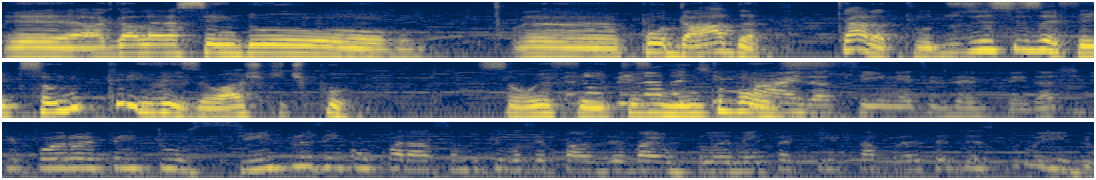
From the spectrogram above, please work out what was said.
é, a galera sendo é, podada, cara, todos esses efeitos são incríveis. Eu acho que, tipo, são Eu não vi efeitos nada muito demais bons. assim nesses efeitos. Acho que foram efeitos simples em comparação do que você fazer, vai, um planeta que está para ser destruído.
